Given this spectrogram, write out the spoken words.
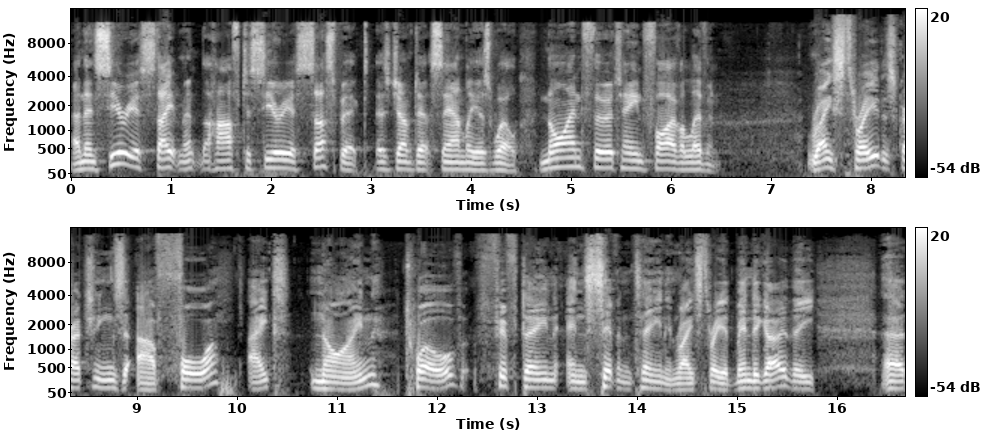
And then Serious Statement, the half to Serious Suspect, has jumped out soundly as well. 9, 13, 5, 11. Race 3, the scratchings are 4, 8, 9, 12, 15, and 17 in race three at Bendigo. The uh,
